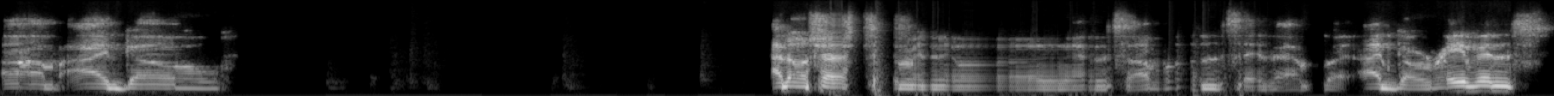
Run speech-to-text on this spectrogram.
Um, I'd go. I don't trust him anyway, so I wouldn't say that. But I'd go Ravens.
